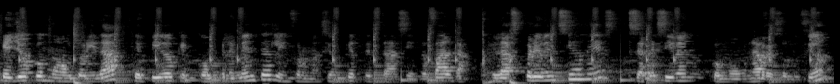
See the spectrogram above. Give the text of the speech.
que yo como autoridad te pido que complementes la información que te está haciendo falta. Las prevenciones se reciben como una resolución,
